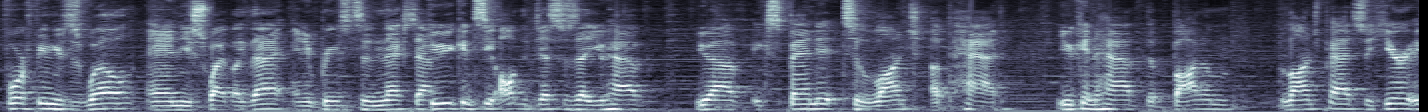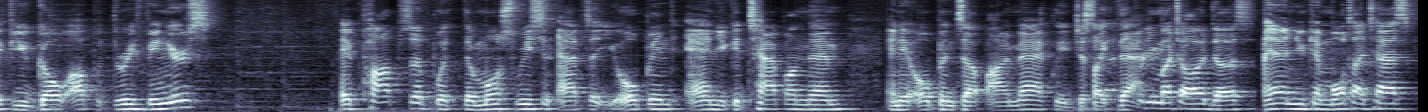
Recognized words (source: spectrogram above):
four fingers as well, and you swipe like that, and it brings you to the next app. Here you can see all the gestures that you have. You have expanded to launch a pad. You can have the bottom launch pad. So here, if you go up with three fingers, it pops up with the most recent apps that you opened, and you can tap on them, and it opens up automatically, just like that. Pretty much all it does. And you can multitask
